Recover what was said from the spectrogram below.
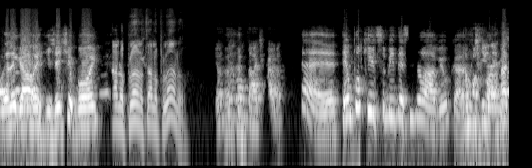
É legal, hein? Gente boa, hein? Tá no plano? Tá no plano? Eu tenho vontade, cara. É, tem um pouquinho de subir e descida lá, viu, cara? Um pouquinho, né,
